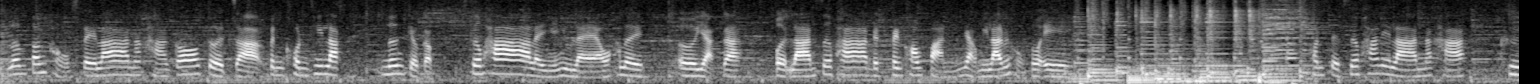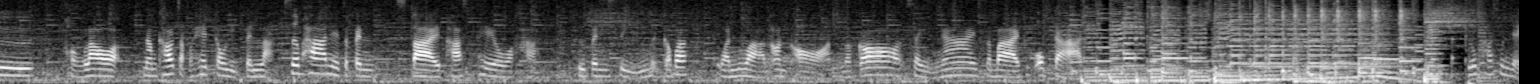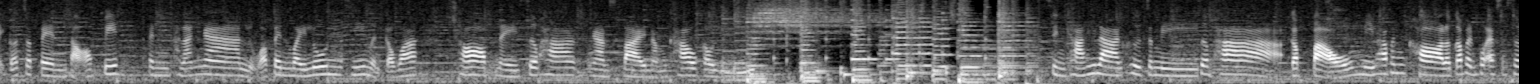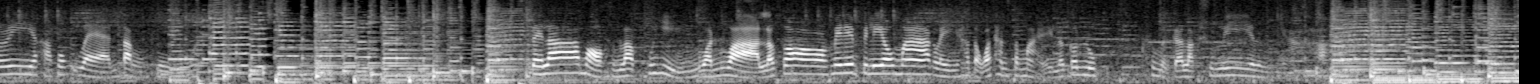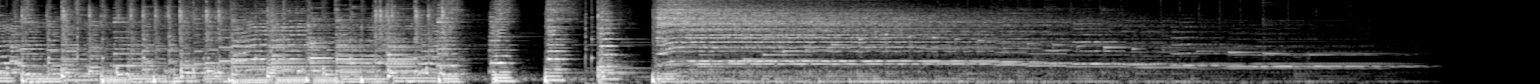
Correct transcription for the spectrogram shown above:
ุดเริ่มต้นของสเตล่านะคะ ก็เกิดจากเป็นคนที่รักเรื่องเกี่ยวกับเสื้อผ้าอะไรอย่างเงี้ยอยู่แล้วก็เลยเอออยากจะเปิดร้านเสื้อผ้าเป็นความฝันอยากมีร้านเป็นของตัวเองคอนเซ็ปต์เสื้อผ้าในร้านนะคะ คือของเราอะนำเข้าจากประเทศเกาหลีเป็นหลัก เสื้อผ้าเนี่ยจะเป็นสไตล์พาสเทลอะค่ะ คือเป็นสีเหมือนกับว่าหวานหวานอ่อนๆ แล้วก็ใส่ง่ายสบายทุกโอกาส ค้าส่วนใหญ่ก็จะเป็นสาวออฟฟิศเป็นพนักงานหรือว่าเป็นวัยรุ่นที่เหมือนกับว่าชอบในเสื้อผ้างานสไตล์นำเข้าเกาหลี สินค้าที่ร้านคือจะมีเสื้อผ้ากระเป๋า มีผ้าพันคอ แล้วก็เป็นพวกอ c เซสซอรี่ค่ะ พวกแหวนต่างหูเตล่าเหมาะสำหรับผู้หญิงหวานหวานๆแล้วก็ไม่ได้เปเรี้ยวมากอะไรอย่างเงี้ยค่ะแต่ว่าทันสมัยแล้วก็ลุคคือเหมือนกับลักชัวรี่อะไรอย่างเงี้ยค่ะ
